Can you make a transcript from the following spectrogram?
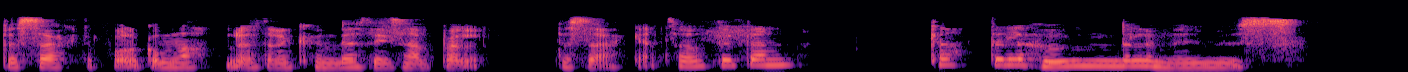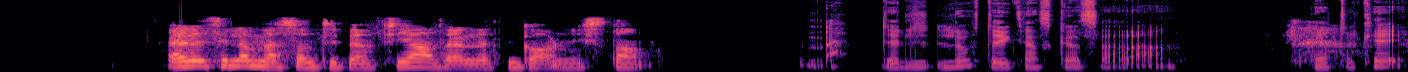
besökte folk om natten utan den kunde till exempel besöka som typ en katt eller hund eller mus. Eller till och med som typ en fjäder eller ett garnnystan. Men, det låter ju ganska så här eh, helt okej.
